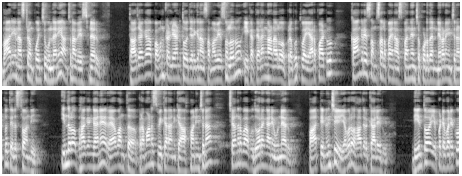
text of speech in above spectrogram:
భారీ నష్టం పొంచి ఉందని అంచనా వేస్తున్నారు. తాజాగా పవన్ కళ్యాణ్తో జరిగిన సమావేశంలోనూ ఇక తెలంగాణలో ప్రభుత్వ ఏర్పాటు కాంగ్రెస్ అంశాలపైన స్పందించకూడదని నిర్ణయించినట్లు తెలుస్తోంది. ఇందులో భాగంగానే రేవంత్ ప్రమాణ స్వీకారానికి ఆహ్వానించిన చంద్రబాబు దూరంగానే ఉన్నారు. పార్టీ నుంచి ఎవరూ హాజరు కాలేదు. దీంతో ఇప్పటి వరకు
